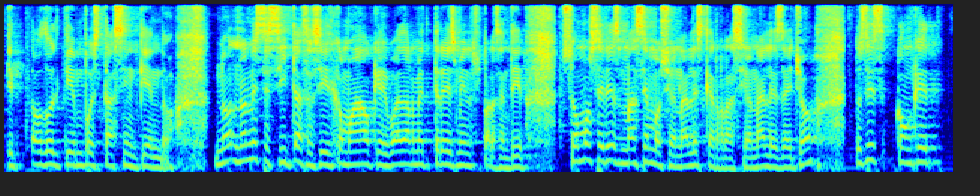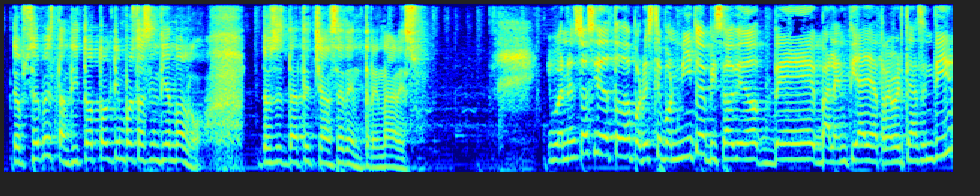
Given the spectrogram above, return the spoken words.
que todo el tiempo estás sintiendo. No, no necesitas así como, ah, ok, voy a darme tres minutos para sentir. Somos seres más emocionales que racionales, de hecho. Entonces, con que te observes tantito, todo el tiempo estás sintiendo algo. Entonces, date chance de entrenar eso. Y bueno, esto ha sido todo por este bonito episodio de Valentía y Atreverte a Sentir.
